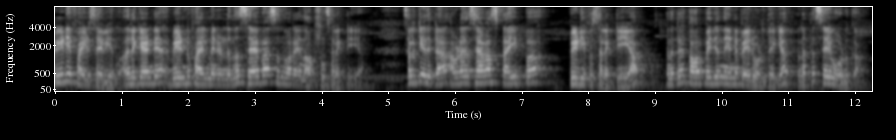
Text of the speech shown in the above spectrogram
P D F file save ചെയ്യുന്നു. അതിലേക്ക് വേണ്ടി വീണ്ടും ഫയൽ മെനുവിൽ നിന്ന് സേവാസ് എന്ന് പറയുന്ന ഓപ്ഷൻ സെലക്ട് ചെയ്യുക. സെലക്ട് ചെയ്തിട്ട് അവിടെ save as type P D F select ചെയ്യുക. എന്നിട്ട് കവർ പേജിൽ നിന്ന് എന്റെ പേര് കൊടുത്തേക്കാം. എന്നിട്ട് സേവ് കൊടുക്കാം.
